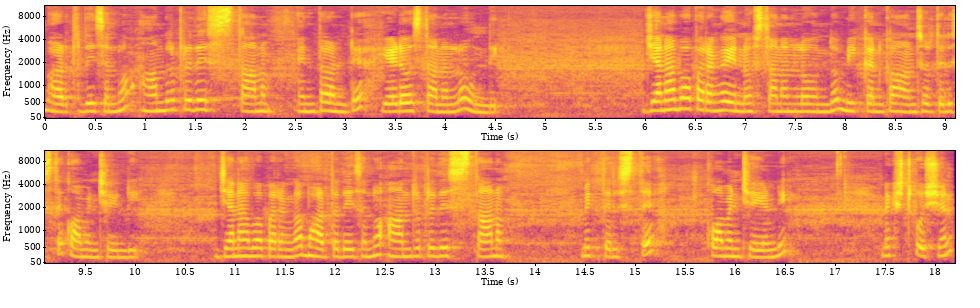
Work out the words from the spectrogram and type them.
భారతదేశంలో ఆంధ్రప్రదేశ్ స్థానం ఎంత అంటే ఏడవ స్థానంలో ఉంది. జనాభా పరంగా ఎన్నో స్థానంలో ఉందో మీకు కనుక ఆన్సర్ తెలిస్తే కామెంట్ చేయండి. జనాభా పరంగా భారతదేశంలో ఆంధ్రప్రదేశ్ స్థానం మీకు తెలిస్తే కామెంట్ చేయండి. Next question.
